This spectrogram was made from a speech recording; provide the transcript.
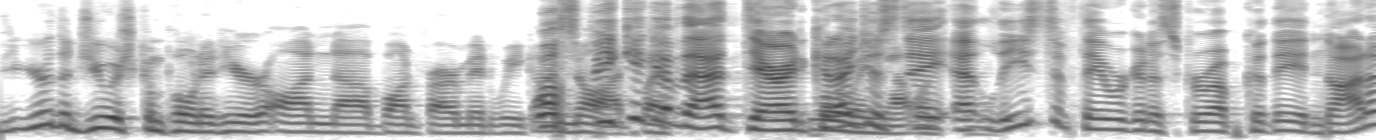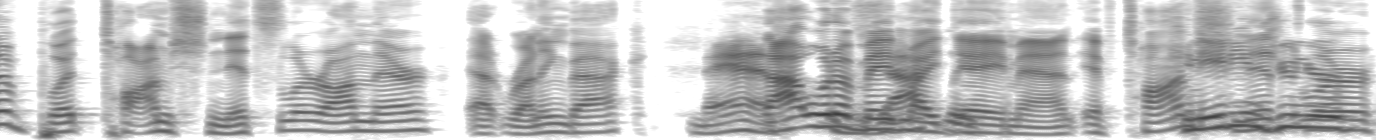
you're the Jewish component here on uh, Bonfire Midweek. Well, I'm speaking not, of that, Darren, could I just say, at least if they were going to screw up, could they not have put Tom Schnitzler on there at running back? Man, that would have exactly. made my day, man. If Tom Canadian Schnitzler... Junior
